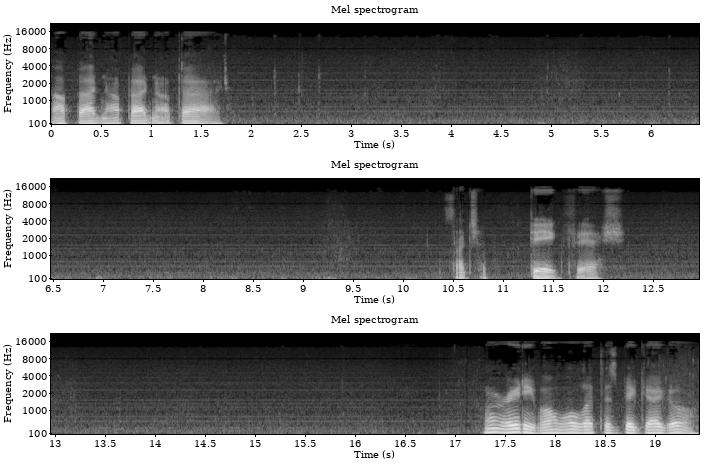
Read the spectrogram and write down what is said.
Not bad, not bad, not bad. Such a big fish. Alrighty, well, we'll let this big guy go.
